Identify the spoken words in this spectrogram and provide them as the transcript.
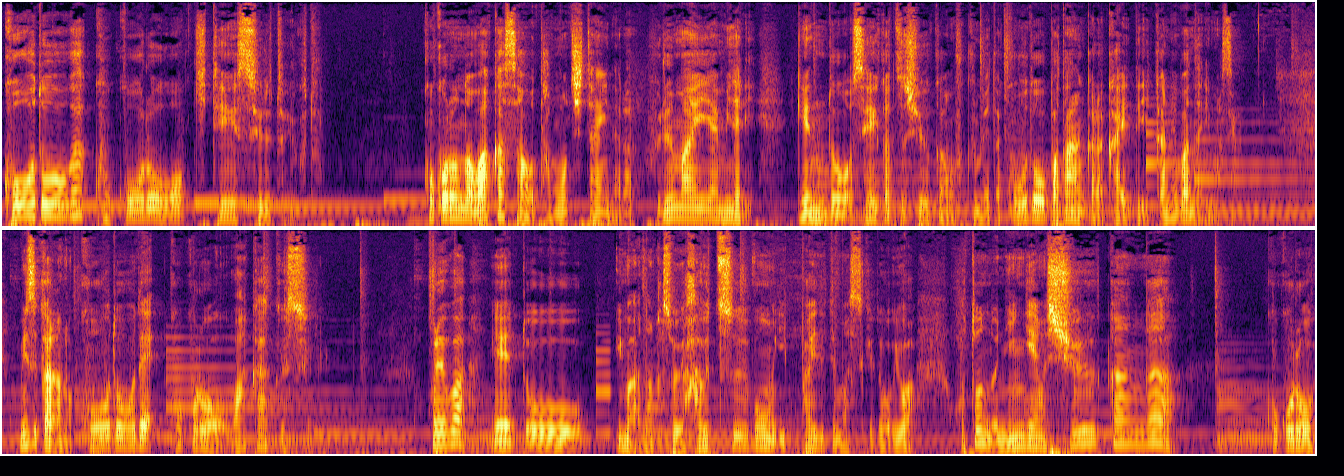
行動が心を規定するということ。心の若さを保ちたいなら振る舞いや身なり言動生活習慣を含めた行動パターンから変えていかねばなりません。自らの行動で心を若くする。これは、えーと今なんかそういうハウツー本いっぱい出てますけど要はほとんど人間は習慣が心を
